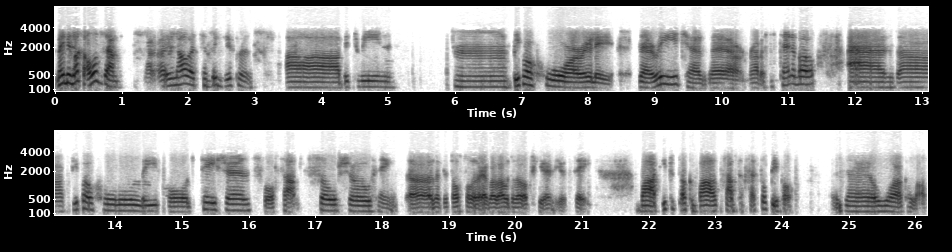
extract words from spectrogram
Maybe not all of them. Uh, you know, it's a big difference uh, between um, people who are really they're rich and they're rather sustainable, and uh, people who live for vacations, for some social things uh, that is also well developed here in the USA. But if you talk about some successful people, they work a lot.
